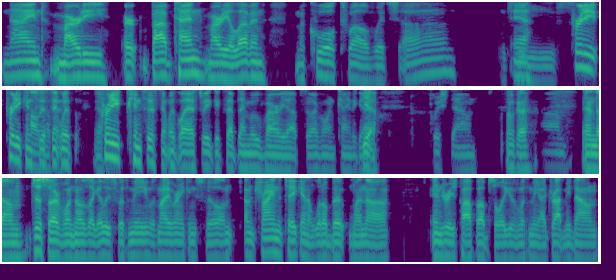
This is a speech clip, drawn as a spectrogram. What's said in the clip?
nine, Marty or Bob ten, Marty eleven, McCool twelve, which um, Which yeah. leaves- pretty pretty Oh, yeah, consistent okay. with Yeah. pretty consistent with last week, except I moved Vari up, so everyone kind of got Yeah. pushed down. Okay. Um, And um, just so everyone knows, like at least with me, with my rankings, Phil, I'm I'm trying to take in a little bit when uh injuries pop up. So like even with me, I dropped me down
